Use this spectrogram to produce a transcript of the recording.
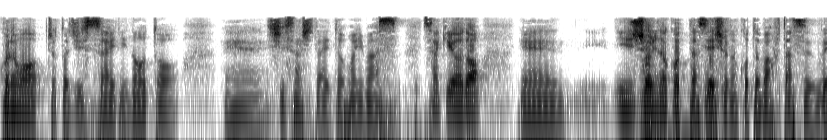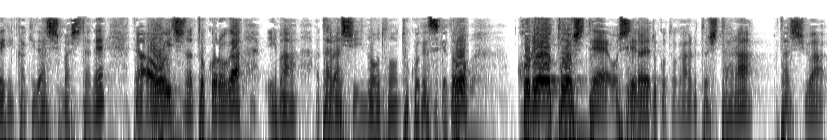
これもちょっと実際にノートを、えー、シェアしたいと思います。先ほど、えー、印象に残った聖書の言葉二つ上に書き出しましたね。で、青い字のところが今、新しいノートのとこですけど、これを通して教えられることがあるとしたら、私は、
